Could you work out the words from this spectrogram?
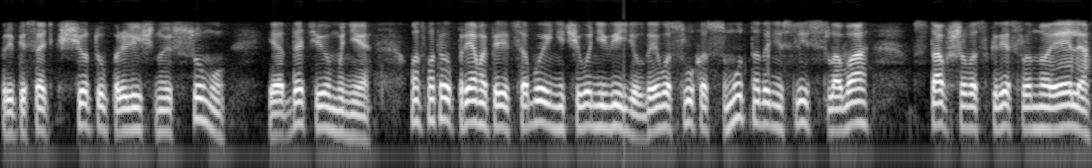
«приписать к счету приличную сумму и отдать ее мне». Он смотрел прямо перед собой и ничего не видел. До его слуха смутно донеслись слова «Связь» вставшего с кресла Ноэля.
